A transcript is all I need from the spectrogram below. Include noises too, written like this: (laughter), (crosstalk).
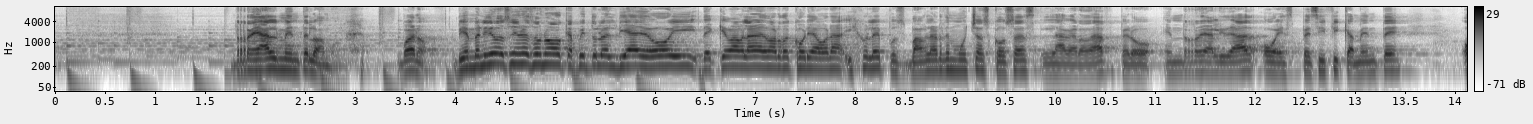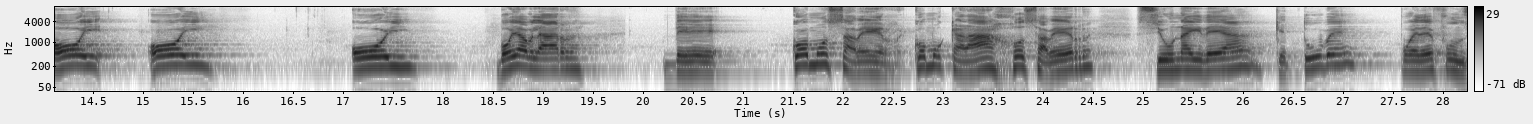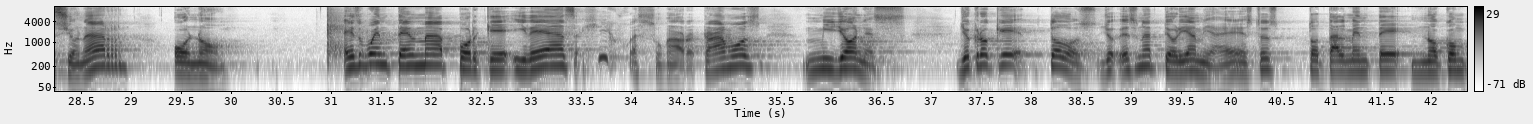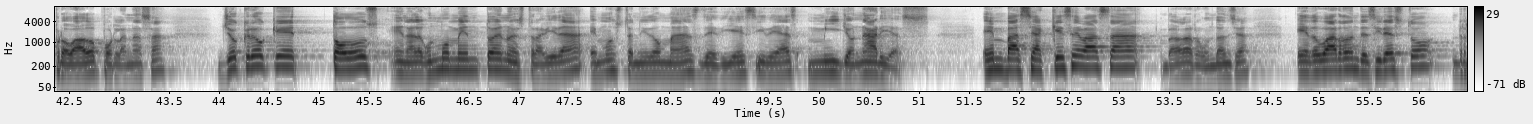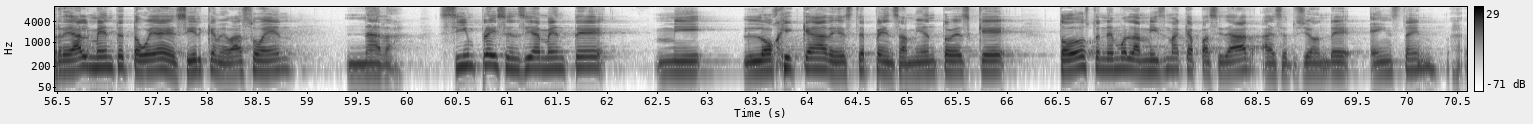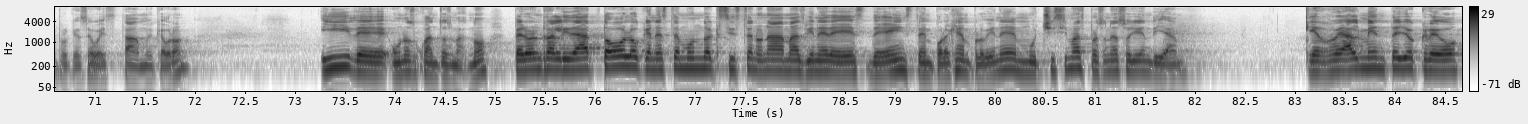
Realmente lo amo. (laughs) Bueno, bienvenidos señores a un nuevo capítulo del día de hoy. ¿De qué va a hablar Eduardo Coria ahora? Híjole, pues va a hablar de muchas cosas, la verdad, pero en realidad o específicamente, hoy, hoy, hoy voy a hablar de cómo saber, cómo carajo saber si una idea que tuve puede funcionar o no. Es buen tema porque ideas, hijo de millones. Yo creo que todos, yo, es una teoría mía, ¿eh? esto es totalmente no comprobado por la NASA. Yo creo que todos en algún momento de nuestra vida hemos tenido más de 10 ideas millonarias. ¿En base a qué se basa, la redundancia, Eduardo en decir esto? Realmente te voy a decir que me baso en nada. Simple y sencillamente mi lógica de este pensamiento es que todos tenemos la misma capacidad, a excepción de Einstein, (laughs) porque ese güey estaba muy cabrón y de unos cuantos más, ¿no? Pero en realidad todo lo que en este mundo existe no nada más viene de, de Einstein, por ejemplo, viene de muchísimas personas hoy en día que realmente yo creo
